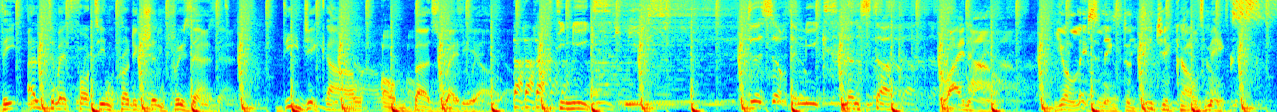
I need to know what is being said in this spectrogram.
The Ultimate 14 Production present DJ Carl on Buzz Radio. Party Mix. Deux heures de mix non-stop. Right now, you're listening to DJ Carl's Mix.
